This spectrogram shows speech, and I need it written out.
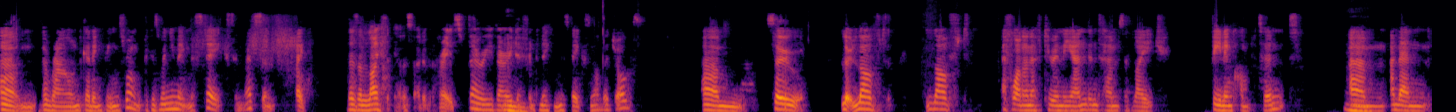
um, around getting things wrong because when you make mistakes in medicine, like there's a life at the other side of it, right? It's very, very Mm. different to making mistakes in other jobs. Um, so, look, loved, loved F1 and F2 in the end in terms of like feeling competent, Mm. um, and then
